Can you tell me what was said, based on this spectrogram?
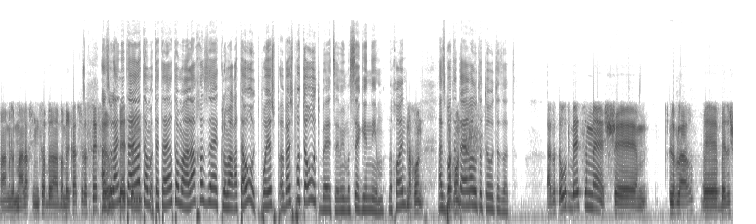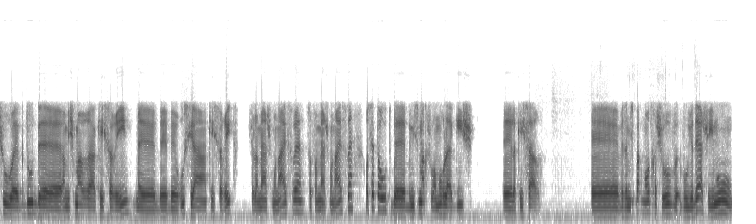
המהלך שנמצא במרכז של הספר. אז אולי בעצם- נתאר תתאר את המהלך הזה, כלומר, הטעות. פה יש, יש פה טעות בעצם עם הסגן נים, נכון? נכון. אז בוא נכון. תתאר לנו את הטעות הזאת. אז הטעות בעצם אה, שלבלר, באיזשהו גדוד המשמר הקיסרי, ברוסיה הקיסרית של המאה ה-18, סוף המאה ה-18, עושה טעות במסמך שהוא אמור להגיש אה, לקיסר. אה, וזה מסמך מאוד חשוב, והוא יודע שאם הוא,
